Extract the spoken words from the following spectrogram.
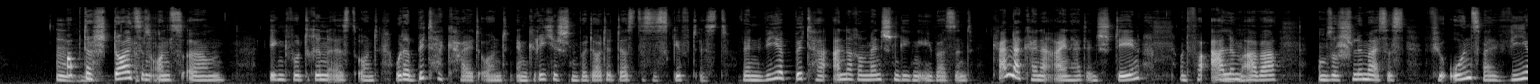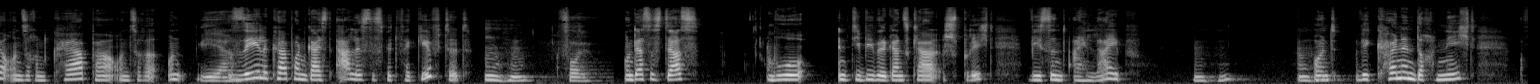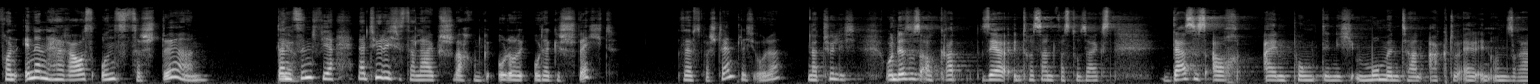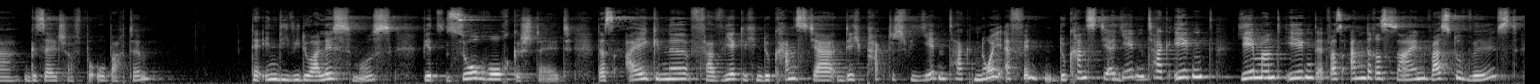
Mhm. Ob der Stolz Absolut. in uns ähm, irgendwo drin ist und oder Bitterkeit und im Griechischen bedeutet das, dass es Gift ist. Wenn wir bitter anderen Menschen gegenüber sind, kann da keine Einheit entstehen und vor allem mhm. aber umso schlimmer ist es für uns, weil wir unseren Körper, unsere und yeah. Seele, Körper und Geist alles, das wird vergiftet. Mhm. Voll. Und das ist das, wo die Bibel ganz klar spricht, wir sind ein Leib. Mhm. Mhm. Und wir können doch nicht von innen heraus uns zerstören, dann ja. sind wir, natürlich ist der Leib schwach und, oder, oder geschwächt. Selbstverständlich, oder? Natürlich. Und das ist auch gerade sehr interessant, was du sagst. Das ist auch ein Punkt, den ich momentan aktuell in unserer Gesellschaft beobachte der Individualismus wird so hochgestellt, das eigene Verwirklichen. Du kannst ja dich praktisch wie jeden Tag neu erfinden. Du kannst ja jeden Tag irgendjemand, irgendetwas anderes sein, was du willst.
